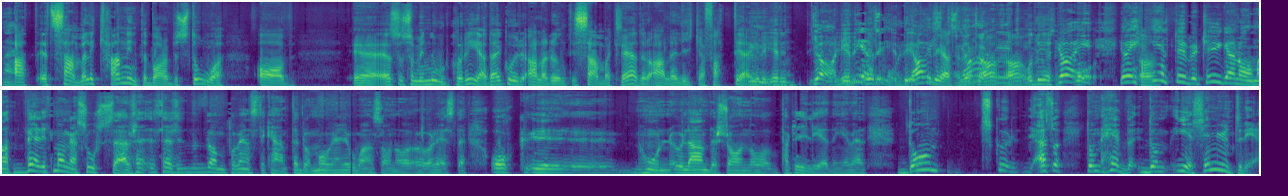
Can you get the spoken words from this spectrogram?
nej. att ett samhälle kan inte bara bestå av Eh, alltså som i Nordkorea, där går ju alla runt i samma kläder och alla är lika fattiga. Är det, är det, Ja, det är deras mål. Det, Ja, är visst. deras mål. Ja, Ja, ja, och det, Jag är, jag är ja. helt övertygad om att väldigt många sossar, sär- särskilt de på vänsterkanten, då, Morgan Johansson och, och resten, och eh, hon Ulla Andersson och partiledningen, de, skulle, alltså, de, hävdar, de erkänner ju inte det.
